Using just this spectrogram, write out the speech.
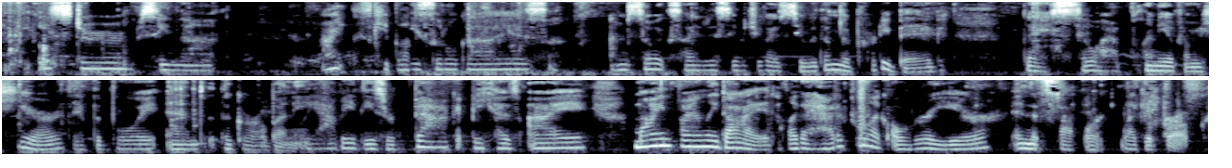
Happy Easter. We've seen that. All right, let's keep these little guys. I'm so excited to see what you guys do with them. They're pretty big. They still have plenty of them here. They have the boy and the girl bunny. Happy these are back because I mine finally died. Like I had it for like over a year and it stopped work. Like it broke.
